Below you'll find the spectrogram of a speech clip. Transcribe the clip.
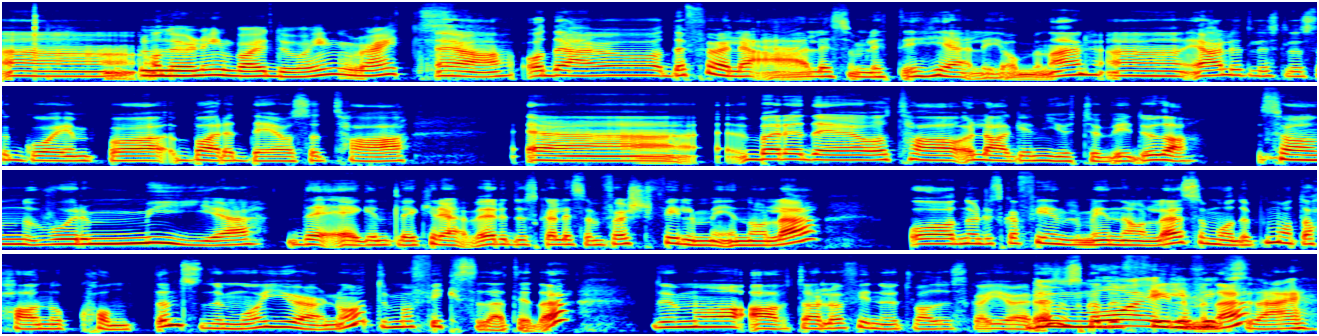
Eh, og, Learning by doing, right? ja, og det jo Det føler jeg er liksom litt i hele jobben her. Uh, jeg har litt lyst til å gå inn på bare det å ta uh, Bare det å ta og lage en YouTube-video, da. Sånn hvor mye det egentlig krever. Du skal liksom først filme innholdet. Og når du skal filme innholdet, så må du på en måte ha noe content, så du må gjøre noe. Du må fikse deg til det. Du må avtale og finne ut hva du skal gjøre. Du så skal må du ikke filme det. fikse deg.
